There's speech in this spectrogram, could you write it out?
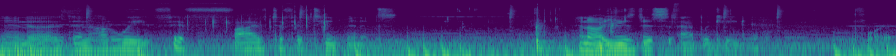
and uh, then I'll wait 5 to 15 minutes and I'll use this applicator for it.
